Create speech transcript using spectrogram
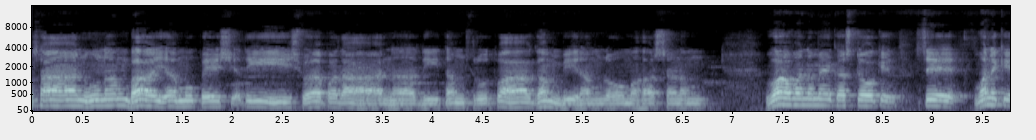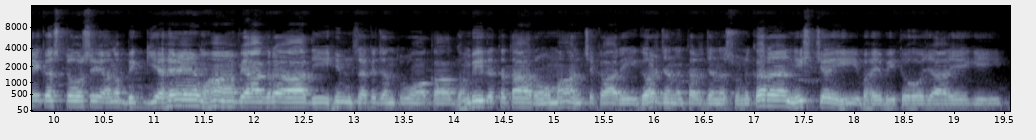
सा नूनं भयमुपेष्यति, स्वपदानर्दितं श्रुत्वा गम्भीरं लोमहर्षणम्। वह वन में कष्टों के से, वन के कष्टों से अनभिज्ञ है। वहाँ व्याघ्र आदि हिंसक जंतुओं का गंभीर तथा रोमांचकारी गर्जन तर्जन सुनकर निश्चय ही भयभीत हो जाएगी।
